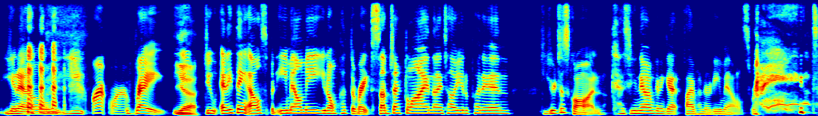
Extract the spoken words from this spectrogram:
you know, you, right. Yeah. You do anything else but email me, you don't put the right subject line that I tell you to put in, you're just gone because you know I'm going to get 500 emails, right?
